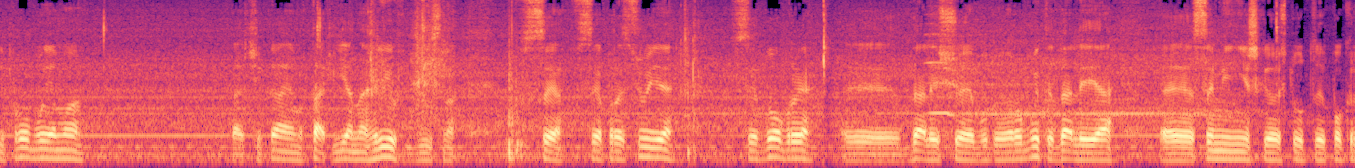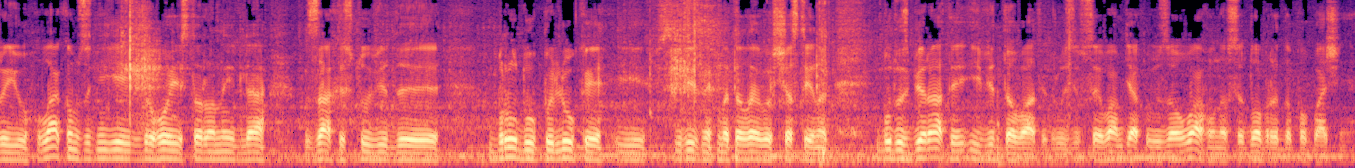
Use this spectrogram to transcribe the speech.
І пробуємо. Так, чекаємо. Так, є нагрів, дійсно. Все, все працює, все добре. Е, Далі що я буду робити? Далі я е, самі ніжки ось тут покрию лаком з однієї з другої сторони для захисту від е, бруду, пилюки і різних металевих частинок. Буду збирати і віддавати, друзі. Все, вам дякую за увагу. На все добре, до побачення.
